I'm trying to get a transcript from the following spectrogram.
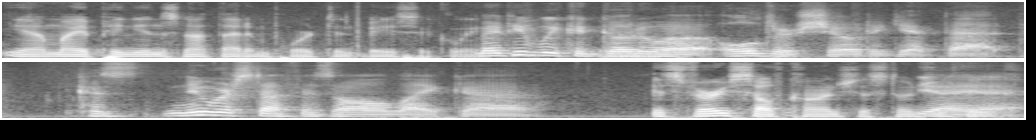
yeah, my opinion's not that important basically. Maybe we could go to a older show to get that, because newer stuff is all like, uh, It's very self-conscious, don't you think? yeah.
